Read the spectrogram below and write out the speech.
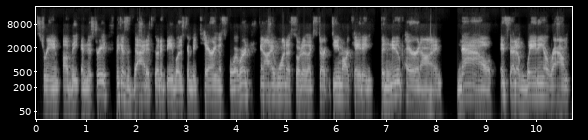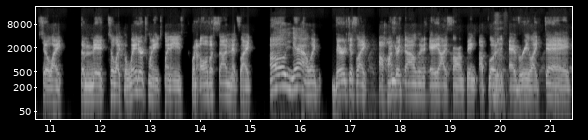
stream of the industry because that is going to be what is going to be carrying us forward. And I want to sort of like start demarcating the new paradigm now instead of waiting around till like the mid to like the later 2020s when all of a sudden it's like, oh yeah, like there's just like a hundred thousand AI songs being uploaded every like day.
